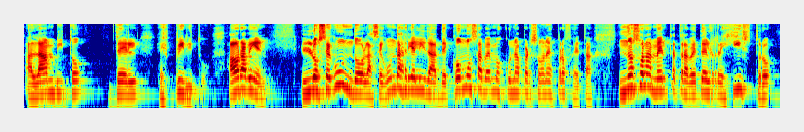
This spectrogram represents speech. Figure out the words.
al ámbito del espíritu. Ahora bien, lo segundo, la segunda realidad de cómo sabemos que una persona es profeta, no solamente a través del registro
